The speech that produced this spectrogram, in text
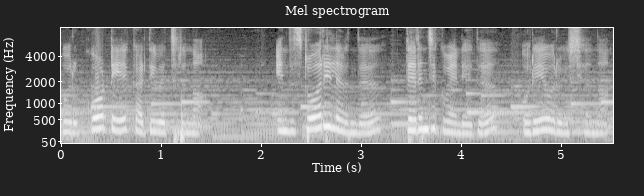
ஒரு கோட்டையே கட்டி வச்சிருந்தான். இந்த ஸ்டோரியிலிருந்து தெரிஞ்சுக்க வேண்டியது ஒரே ஒரு விஷயம்தான்.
